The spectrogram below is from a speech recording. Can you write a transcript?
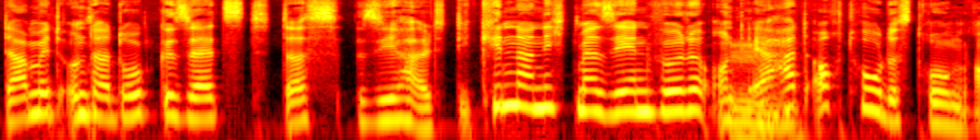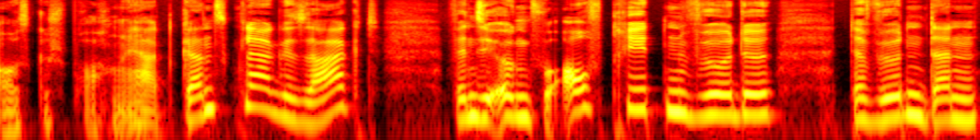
damit unter Druck gesetzt, dass sie halt die Kinder nicht mehr sehen würde. Und mhm. er hat auch Todesdrohungen ausgesprochen. Er hat ganz klar gesagt, wenn sie irgendwo auftreten würde, da würden dann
